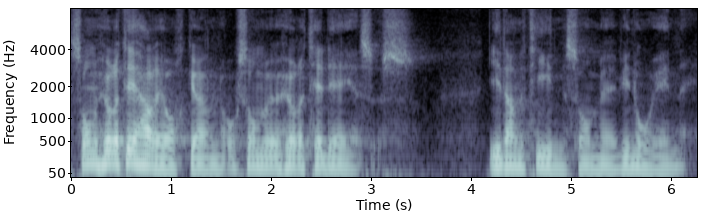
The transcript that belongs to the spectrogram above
som hører til her i arken, og som hører til deg, Jesus, i denne tiden som vi nå er inne i.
